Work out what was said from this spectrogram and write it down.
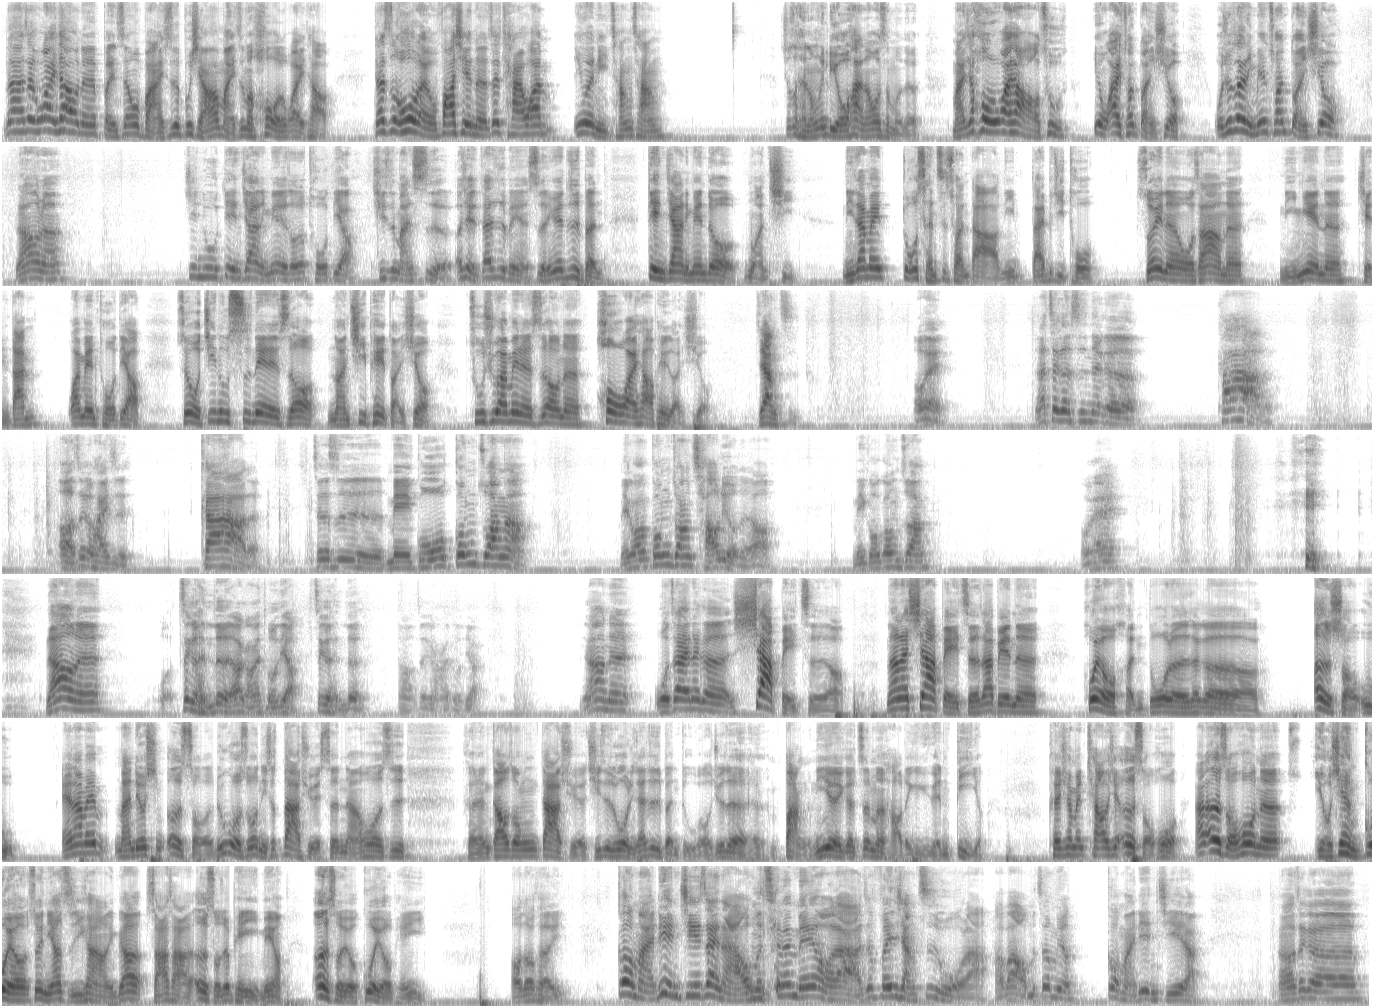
那这个外套呢，本身我本来是不想要买这么厚的外套，但是后来我发现呢，在台湾，因为你常常就是很容易流汗然后什么的，买一件厚的外套好处，因为我爱穿短袖，我就在里面穿短袖，然后呢，进入店家里面的时候就脱掉，其实蛮适合，而且在日本也是，因为日本店家里面都有暖气，你在那边多层次穿搭，你来不及脱，所以呢，我常常呢。里面呢简单，外面脱掉，所以我进入室内的时候，暖气配短袖；出去外面的时候呢，厚外套配短袖，这样子。OK，那这个是那个卡哈的，哦，这个牌子。卡哈的，这个是美国工装啊，美国工装潮流的哦，美国工装。OK，然后呢？这个很热，要赶快脱掉。这个很热哦，这个赶快脱掉。然后呢，我在那个下北泽哦，那在下北泽那边呢，会有很多的这个二手物。哎，那边蛮流行二手的。如果说你是大学生啊，或者是可能高中、大学，其实如果你在日本读，我觉得很很棒。你有一个这么好的一个园地哦，可以下面挑一些二手货。啊，二手货呢，有些很贵哦，所以你要仔细看啊，你不要傻傻的二手就便宜，没有。二手有贵有便宜，哦，都可以。购买链接在哪？我们这边没有啦，就分享自我啦，好不好？我们这边没有购买链接啦。然后这个，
